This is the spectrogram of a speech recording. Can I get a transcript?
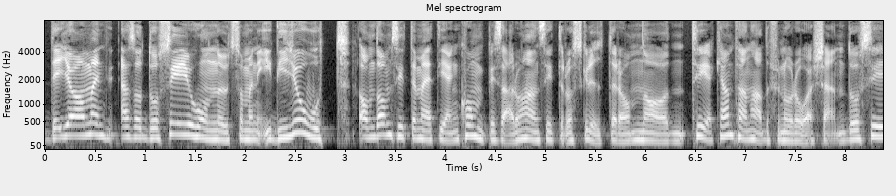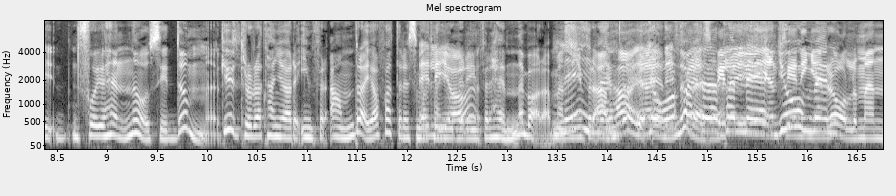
det gör man alltså då ser ju hon ut som en idiot om de sitter med ett gäng kompisar och han sitter och skryter om någon trekant han hade för några år sedan då ser, får ju henne att se dum ut. Gud, tror du att han gör det inför andra? Jag fattar det som att Eller han jag- gjorde det inför henne bara. Men Nej, inför men- andra Ja, gör ja, det det ännu fattar att spelar ju egentligen jo, ingen men- roll men,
